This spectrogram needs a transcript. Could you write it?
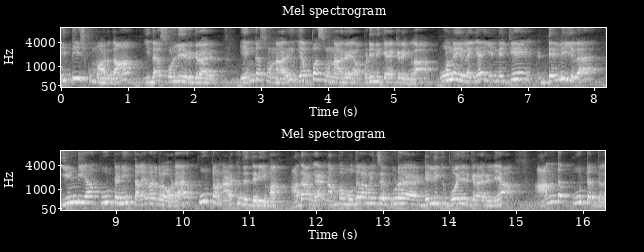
நிதிஷ்குமார் தான் இத சொல்லி இருக்கிறாரு எங்க சொன்னாரு? எப்ப சொன்னாரு அப்படின்னு கேக்குறீங்களா? ஒண்ணு இல்லைங்க. இன்னைக்கு டெல்லியில இந்தியா கூட்டணி தலைவர்களோட கூட்டம் நடக்குது தெரியுமா? அதாங்க நம்ம முதலமைச்சர் கூட டெல்லிக்கு போயிருக்கிறாரு இல்லையா? அந்த கூட்டத்துல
